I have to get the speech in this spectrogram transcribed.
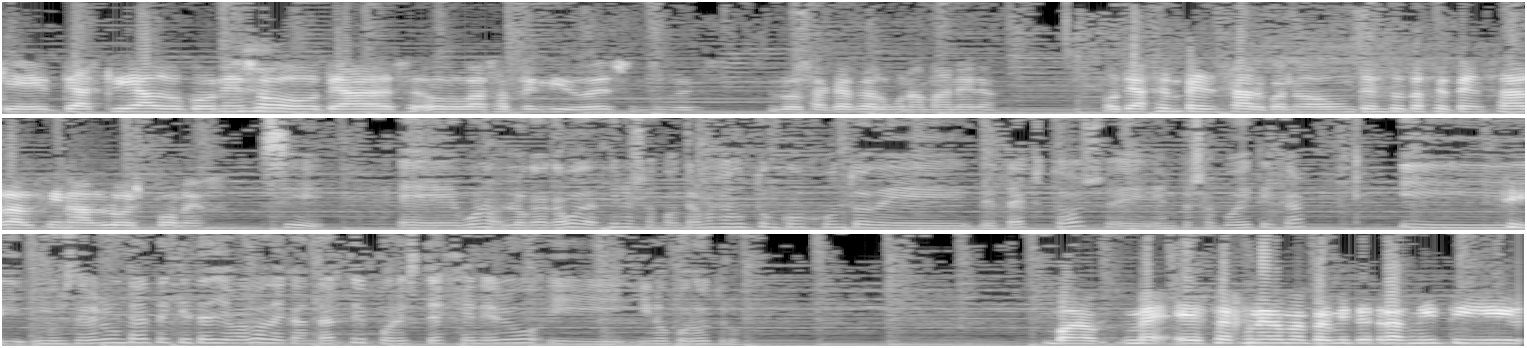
que te has criado con eso mm. o te has o has aprendido eso, entonces lo sacas de alguna manera. O te hacen pensar, cuando un texto mm. te hace pensar, al final lo expones. Sí, eh, bueno, lo que acabo de decir, nos encontramos ante un conjunto de, textos eh, en prosa poética y, me gustaría preguntarte qué te ha llevado a decantarte por este género y, no por otro. Bueno, este género me permite transmitir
